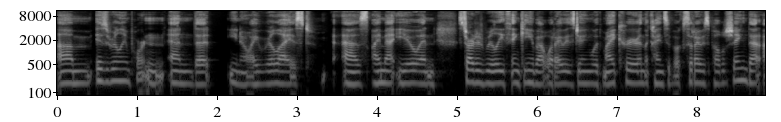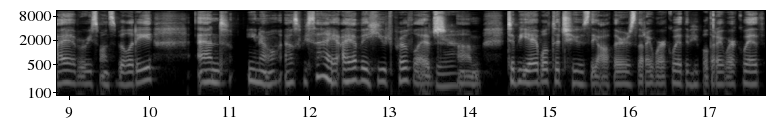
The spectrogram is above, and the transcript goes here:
um, is really important. And that, you know, I realized as I met you and started really thinking about what I was doing with my career and the kinds of books that I was publishing, that I have a responsibility. And, you know, as we say, I have a huge privilege yeah. um, to be able to choose the authors that I work with, the people that I work with,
